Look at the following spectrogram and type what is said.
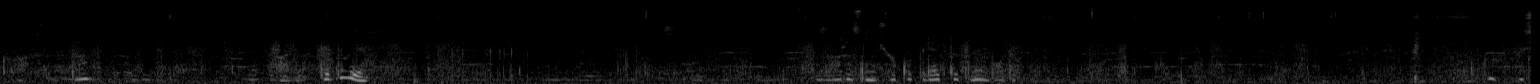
Класно, так? Ладно, піду я. Зараз нічого купляти тут не буду. Ось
